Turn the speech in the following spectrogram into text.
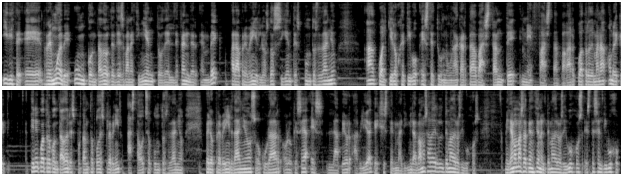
Y dice, eh, remueve un contador de desvanecimiento del Defender en Beck para prevenir los dos siguientes puntos de daño a cualquier objetivo este turno. Una carta bastante nefasta. Pagar 4 de mana, hombre, que tiene 4 contadores, por tanto puedes prevenir hasta 8 puntos de daño, pero prevenir daños o curar o lo que sea es la peor habilidad que existe en Magic. Mirad, vamos a ver el tema de los dibujos. Me llama más la atención el tema de los dibujos. Este es el dibujo,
